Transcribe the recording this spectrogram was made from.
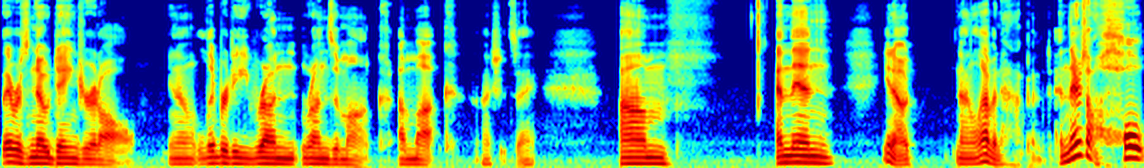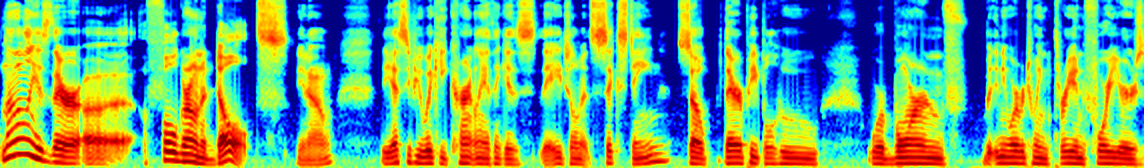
there was no danger at all you know? Liberty run runs amok amok i should say. Um and then you know 9-11 happened. And there's a whole not only is there uh, full grown adults you know the scp wiki currently i think is the age limit 16 so there are people who were born f- anywhere between three and four years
